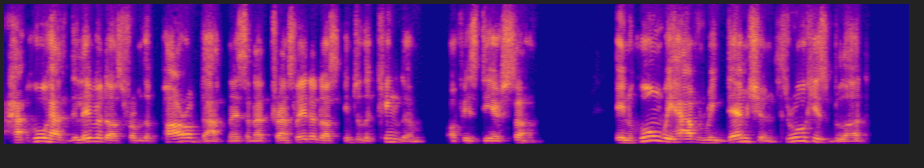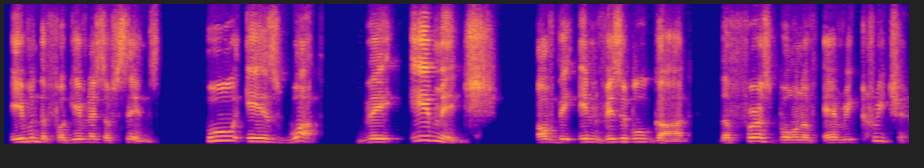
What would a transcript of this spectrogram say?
ha- who hath delivered us from the power of darkness and hath translated us into the kingdom of his dear Son, in whom we have redemption through his blood, even the forgiveness of sins, who is what? The image of the invisible God, the firstborn of every creature.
